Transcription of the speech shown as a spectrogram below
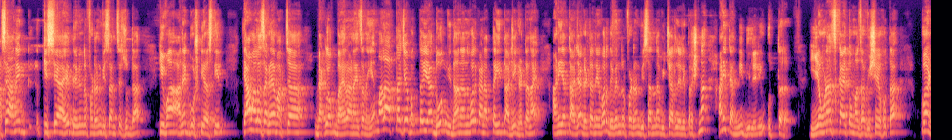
असे अनेक किस्से आहेत देवेंद्र फडणवीसांचे सुद्धा किंवा अनेक गोष्टी असतील. त्या मला सगळ्या मागच्या बॅकलॉग बाहेर आणायचा नाही आहे मला आत्ताच्या फक्त या दोन विधानांवर कारण आत्ता ही ताजी घटना आहे आणि या ताज्या घटनेवर देवेंद्र फडणवीसांना विचारलेले प्रश्न आणि त्यांनी दिलेली उत्तरं. एवढाच काय तो माझा विषय होता. पण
